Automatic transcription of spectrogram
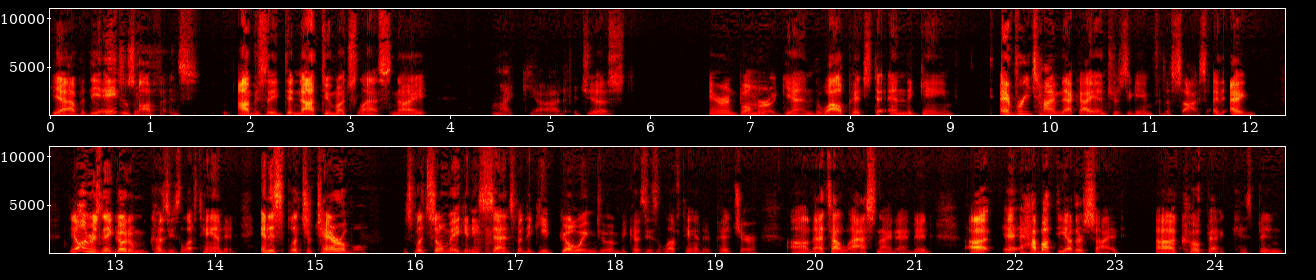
yeah, but the Angels offense obviously did not do much last night. My God, just Aaron Bummer again, the wild pitch to end the game. Every time that guy enters the game for the Sox, I, I the only reason they go to him because he's left-handed, and his splits are terrible. The splits don't make any Mhm. sense, but they keep going to him because he's a left-handed pitcher. Uh, that's how last night ended. Uh, eh, how about the other side? Uh, Kopech has been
